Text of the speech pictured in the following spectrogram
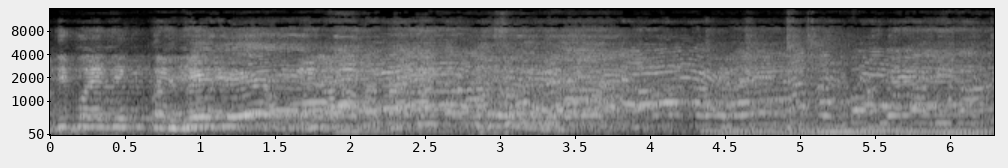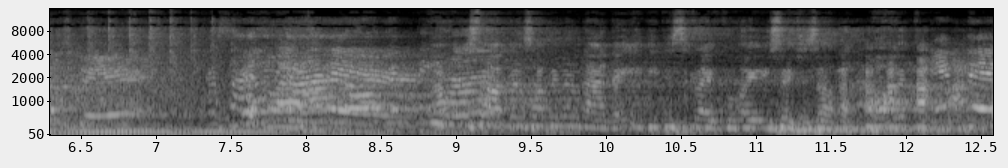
hindi pwede. Pwede. Pwede! Ang i-describe ko kayo isa-isa. Bakit? Hindi!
